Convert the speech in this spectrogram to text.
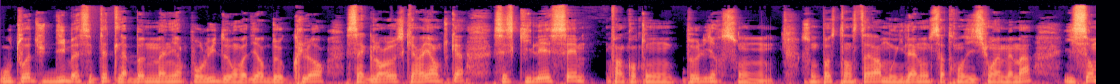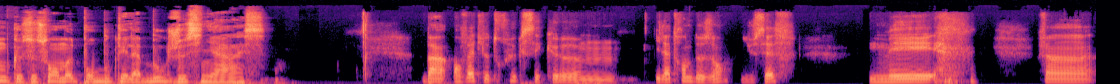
Ou toi tu te dis bah c'est peut-être la bonne manière pour lui de on va dire de clore sa glorieuse carrière. En tout cas, c'est ce qu'il essaie. Enfin, quand on peut lire son son post Instagram où il annonce sa transition MMA, il semble que ce soit en mode pour boucler la boucle, je signe à Ares. Ben en fait le truc c'est que hum, il a 32 ans, Youssef, mais enfin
